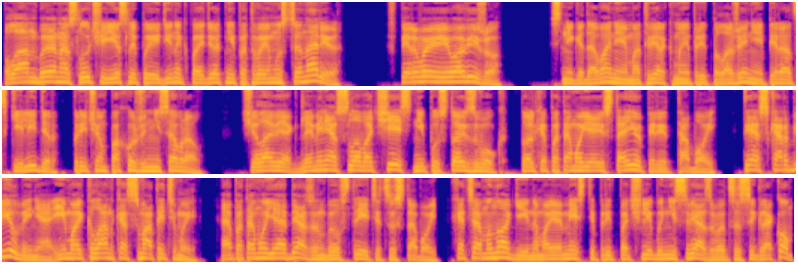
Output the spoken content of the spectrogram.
План «Б» на случай, если поединок пойдет не по твоему сценарию? Впервые его вижу. С негодованием отверг мои предположения пиратский лидер, причем, похоже, не соврал. «Человек, для меня слово «честь» не пустой звук, только потому я и стою перед тобой. Ты оскорбил меня и мой клан косматой тьмы, а потому я обязан был встретиться с тобой, хотя многие на моем месте предпочли бы не связываться с игроком,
